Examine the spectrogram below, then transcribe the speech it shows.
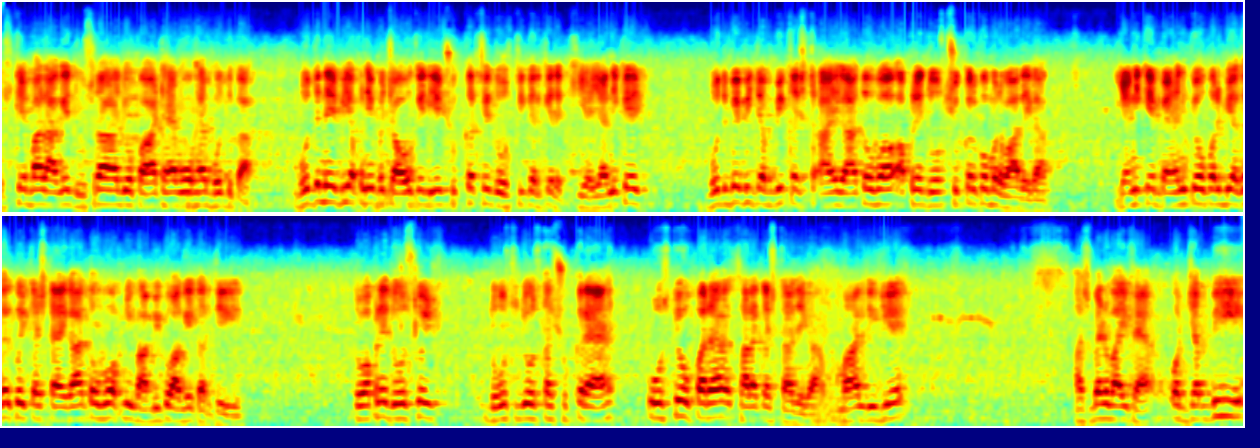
उसके बाद आगे दूसरा जो पार्ट है वो है बुद्ध का। बुद्ध ने भी अपने बचाव के लिए शुक्र से दोस्ती करके रखी है। यानी कि बुद्ध में भी जब भी कष्ट आएगा तो वह अपने दोस्त शुक्र को मरवा देगा। यानी कि बहन के ऊपर भी अगर कोई कष्ट आएगा तो वो अपनी भाभी को आगे कर देगी। तो अपने दोस्त को दोस्त जो उसका शुक्र है, उसके ऊपर सारा कष्ट आ जाएगा। मान लीजिए हस्बैंड वाइफ है, और जब भी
